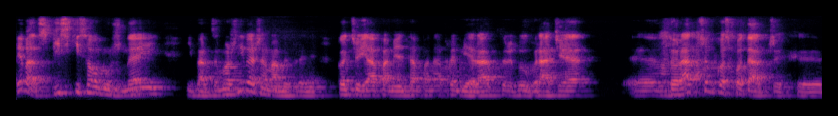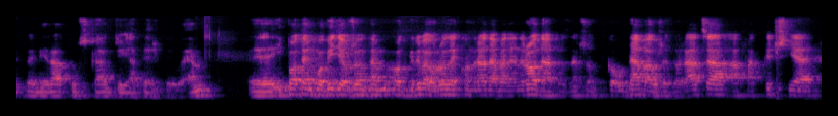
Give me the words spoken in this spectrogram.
wie pan, spiski są różne i, i bardzo możliwe, że mamy premier. W końcu ja pamiętam pana premiera, który był w Radzie doradców gospodarczych premiera Tuska, gdzie ja też byłem. E, I potem powiedział, że on tam odgrywał rolę Konrada Wallenroda, to znaczy on tylko udawał, że doradza, a faktycznie,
